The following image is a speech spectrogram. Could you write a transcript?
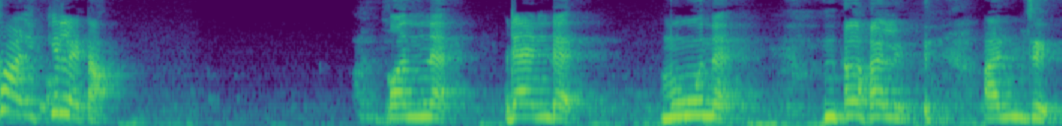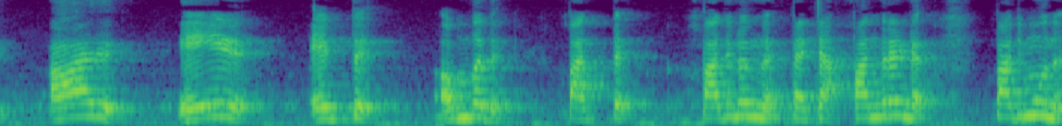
കളിക്കില്ലട്ടോ. ഒന്ന് രണ്ട് മൂന്ന് നാല് അഞ്ച് ആറ് ഏഴ് എട്ട് ഒമ്പത് പത്ത് പതിനൊന്ന് തെറ്റ. പന്ത്രണ്ട് പതിമൂന്ന്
